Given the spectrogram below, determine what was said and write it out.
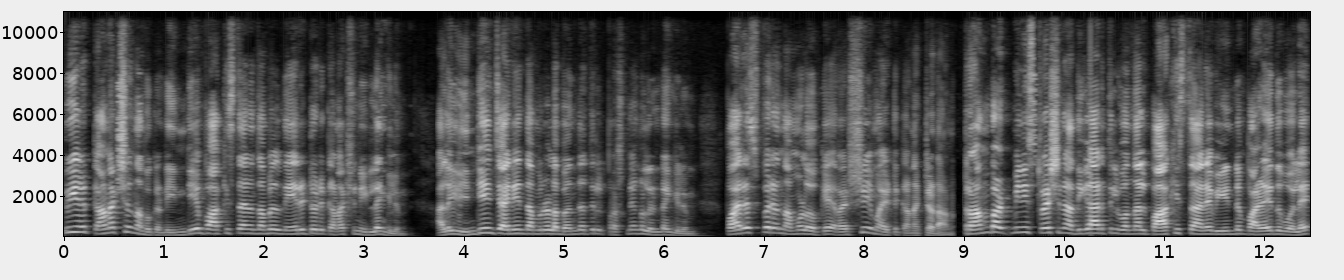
ഈ ഒരു കണക്ഷൻ നമുക്കുണ്ട്. ഇന്ത്യയും പാകിസ്ഥാനും തമ്മിൽ നേരിട്ടൊരു കണക്ഷൻ ഇല്ലെങ്കിലും അല്ലെങ്കിൽ ഇന്ത്യയും ചൈനയും തമ്മിലുള്ള ബന്ധത്തിൽ പ്രശ്നങ്ങൾ ഉണ്ടെങ്കിലും പരസ്പരം നമ്മളൊക്കെ റഷ്യയുമായിട്ട് കണക്റ്റഡ് ആണ്. ട്രംപ് അഡ്മിനിസ്ട്രേഷൻ അധികാരത്തിൽ വന്നാൽ പാകിസ്ഥാനെ വീണ്ടും പഴയതുപോലെ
